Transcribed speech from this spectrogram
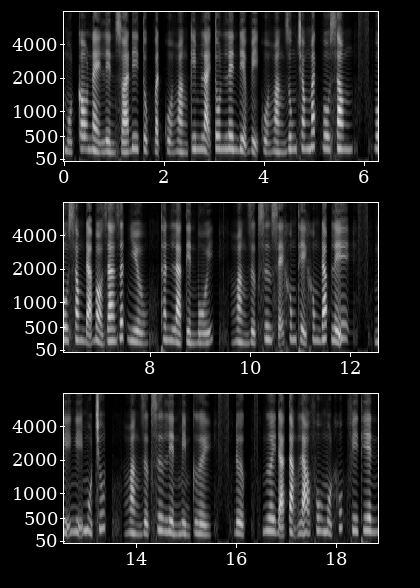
Một câu này liền xóa đi tục vật của Hoàng Kim lại tôn lên địa vị của Hoàng Dung trong mắt vô song. Vô song đã bỏ ra rất nhiều thân là tiền bối, Hoàng Dược Sư sẽ không thể không đáp lễ. Nghĩ nghĩ một chút, Hoàng Dược Sư liền mỉm cười. Được, ngươi đã tặng Lão Phu một khúc phi thiên,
